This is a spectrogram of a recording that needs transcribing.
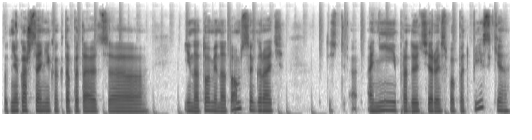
Вот мне кажется, они как-то пытаются и на том, и на том сыграть. То есть а, они продают сервис по подписке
